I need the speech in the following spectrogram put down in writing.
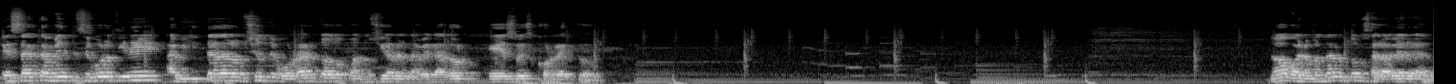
Exactamente, seguro tiene habilitada la opción de borrar todo cuando cierre el navegador. Eso es correcto. No, bueno, mandaron todos a la verga.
